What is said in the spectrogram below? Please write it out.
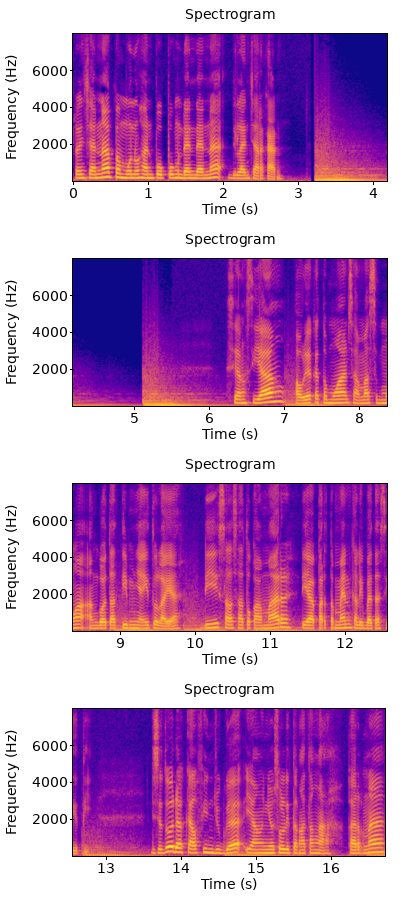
rencana pembunuhan Pupung dan Dana dilancarkan. Siang-siang, Aulia ketemuan sama semua anggota timnya itulah ya di salah satu kamar di apartemen Kalibata City. Di situ ada Kelvin juga yang nyusul di tengah-tengah karena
